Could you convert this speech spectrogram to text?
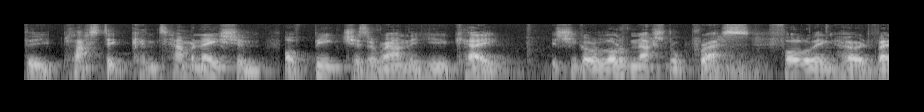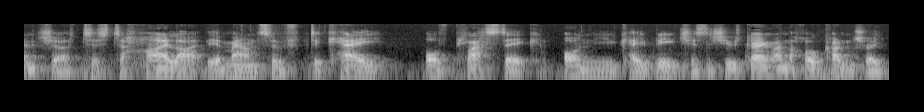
the plastic contamination of beaches around the UK she got a lot of national press following her adventure just to highlight the amount of decay of plastic on UK beaches, and she was going around the whole country.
